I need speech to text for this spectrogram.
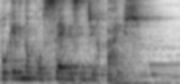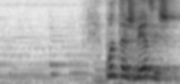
porque ele não consegue sentir paz. Quantas vezes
